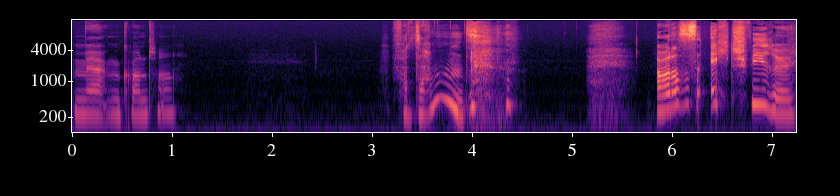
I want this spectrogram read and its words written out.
merken konnte. Verdammt! Aber das ist echt schwierig.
